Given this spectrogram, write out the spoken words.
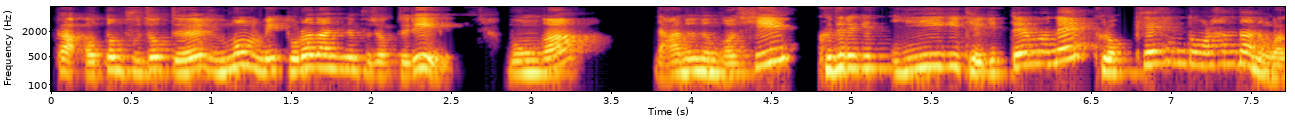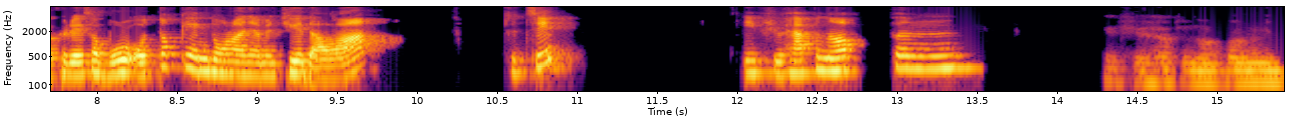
그러니까 어떤 부족들, 유목 및 돌아다니는 부족들이 뭔가 나누는 것이 그들에게 이익이 되기 때문에 그렇게 행동을 한다는 거야. 그래서 뭘 어떻게 행동을 하냐면 뒤에 나와. 그치? If you happen upon, If you happen upon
